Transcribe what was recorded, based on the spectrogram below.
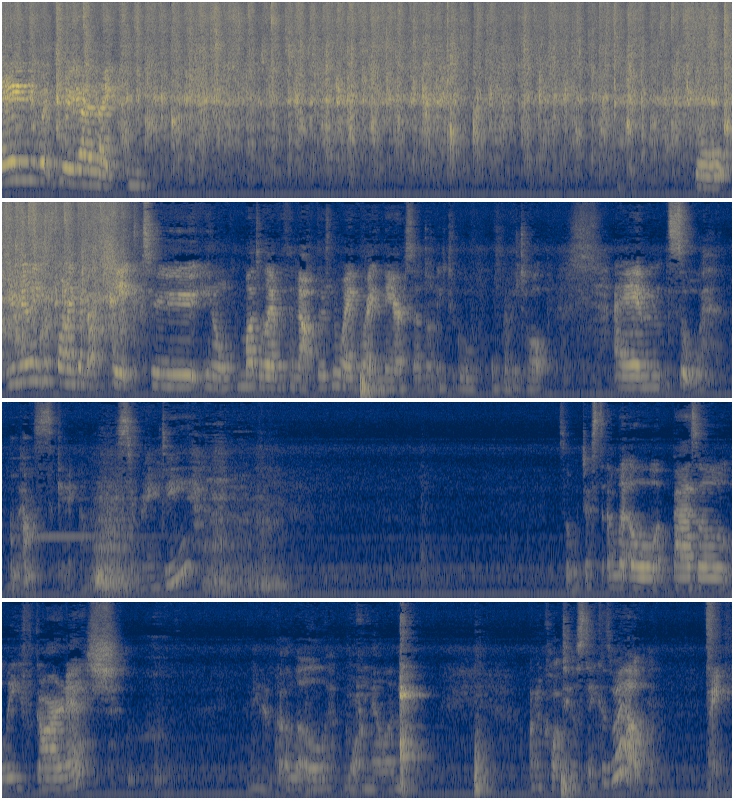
Any which way I like. So you really just want to give it a shake to, you know, muddle everything up. There's no egg white in there, so I don't need to go over the top. Um, so let's get this ready. So just a little basil leaf garnish. And then I've got a little watermelon on a cocktail stick as well. Right.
